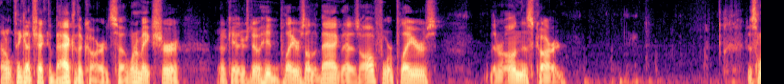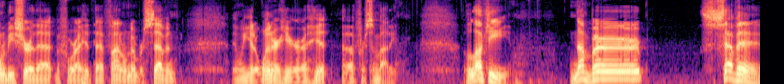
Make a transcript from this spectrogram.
I don't think I checked the back of the card, so I want to make sure. Okay, there's no hidden players on the back. That is all four players that are on this card. Just want to be sure of that before I hit that final number seven and we get a winner here, a hit uh, for somebody. Lucky number seven.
